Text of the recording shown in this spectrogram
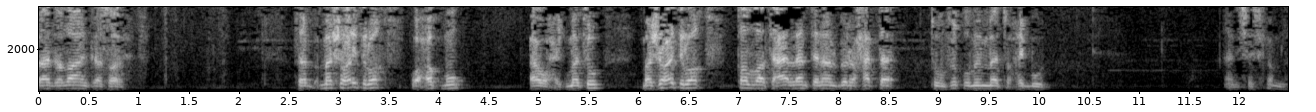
رضي الله عنك يا صالح. طيب مشروعية الوقف وحكمه أو حكمته. مشروعية الوقف قال الله تعالى لن تنالوا البر حتى تنفقوا مما تحبون. يعني شاشة كاملة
